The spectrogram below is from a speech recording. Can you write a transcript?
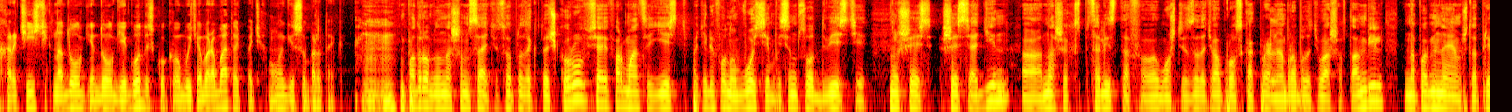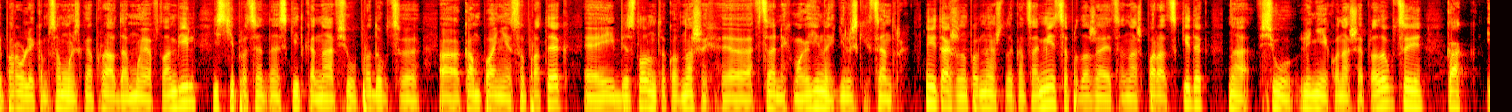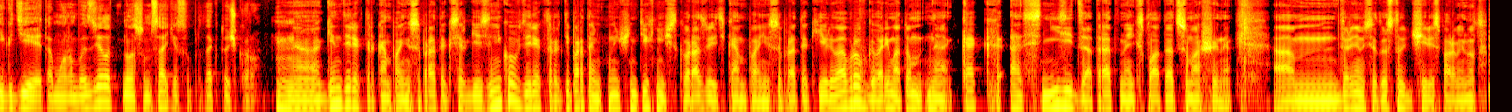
характеристик на долгие-долгие годы, сколько вы будете обрабатывать по технологии Супротек. Угу. Подробно на нашем сайте suprotec.ru вся информация есть по телефону 8 800 200 06 61. Наших специалистов вы можете задать вопрос, как правильно обработать ваш автомобиль. Напоминаем, что при пароле «Комсомольская правда. Мой автомобиль» 10% скидка на всю продукцию э, компании «Супротек» э, и, безусловно, только в наших э, официальных магазинах, дилерских центрах. Ну и также напоминаем, что до конца месяца продолжается наш парад скидок на всю линейку нашей продукции. Как и где это можно будет сделать на нашем сайте suprotec.ru. Гендиректор компании «Супротек» Сергей Зеленков, директор департамента научно-технического развития компании «Супротек» Юрий Лавров. Говорим о том, как снизить затраты на эксплуатацию машины. Вернемся в эту студию через пару минут.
